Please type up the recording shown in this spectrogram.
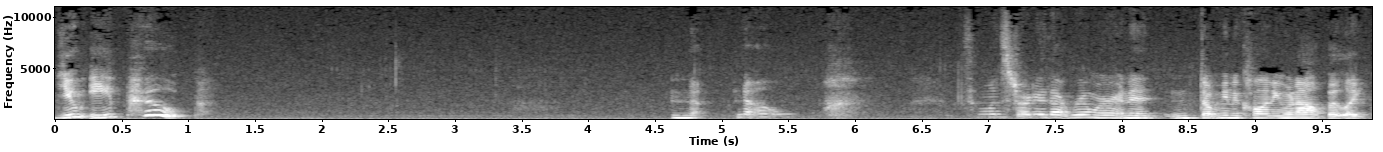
You eat poop. no, no. Someone started that rumor and it, don't mean to call anyone out, but like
